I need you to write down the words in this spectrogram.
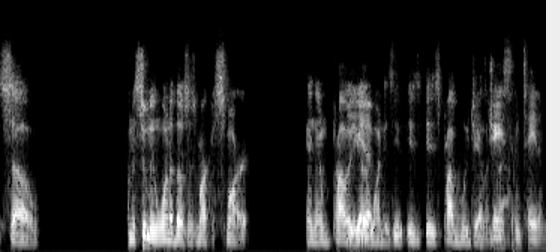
So I'm assuming one of those is Marcus Smart, and then probably the Yeah. other one is is, is probably Jaylen. Brown. Jayson Tatum.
